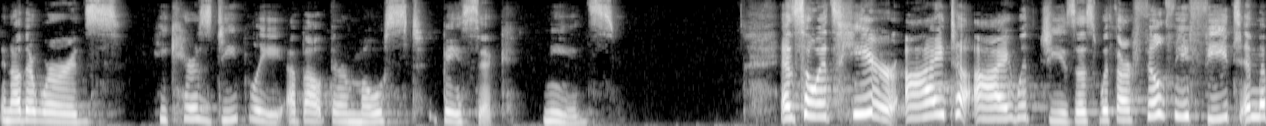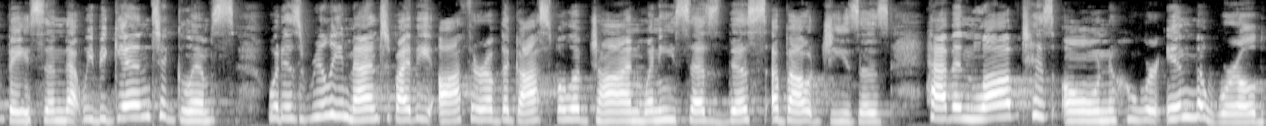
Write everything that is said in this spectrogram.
In other words, he cares deeply about their most basic needs. And so it's here, eye to eye with Jesus, with our filthy feet in the basin, that we begin to glimpse what is really meant by the author of the Gospel of John when he says this about Jesus having loved his own who were in the world,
